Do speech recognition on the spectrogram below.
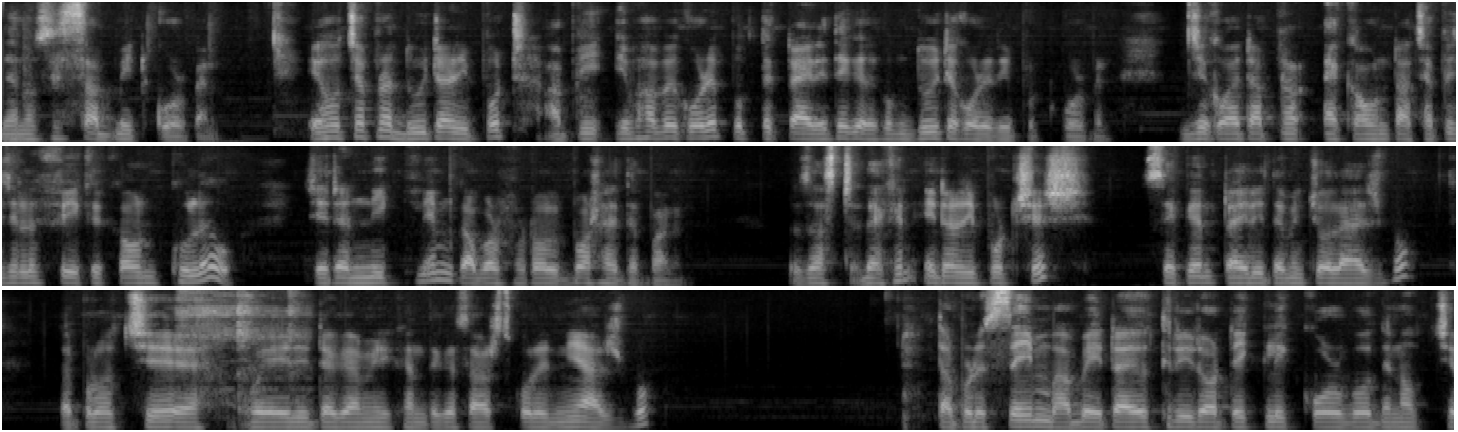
দেন হচ্ছে সাবমিট করবেন। এ হচ্ছে আপনার দুইটা রিপোর্ট আপনি এভাবে করে প্রত্যেকটা আইডি থেকে এরকম দুইটা করে রিপোর্ট করবেন। যে কয়টা আপনার অ্যাকাউন্ট আছে, আপনি চাইলে ফেক অ্যাকাউন্ট খুলেও সেটা নিকনেম কাভার ফটো বসাইতে পারেন। তো জাস্ট দেখেন, এটা রিপোর্ট শেষ সেকেন্ড আইডিতে আমি চলে আসব। তারপর হচ্ছে ওই আইডিটাকে আমি এখান থেকে সার্চ করে নিয়ে আসব। তারপরে সেমভাবে এটাও থ্রি ডটে ক্লিক করব দেন হচ্ছে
